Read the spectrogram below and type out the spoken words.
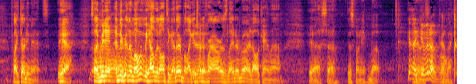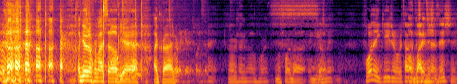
for like 30 minutes. Yeah. So like we didn't in the, in the moment we held it all together, but like in 24 hours later, bro, it all came out. Yeah. So it was funny, but. Gotta anyways, give it up, go bro. back. Come on. I'll give it up for myself. Oh, Yeah, yeah? I cried. Right. What were we talking about before? Before the engagement? For the engagement, we're talking Oh, the about transition. transition.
